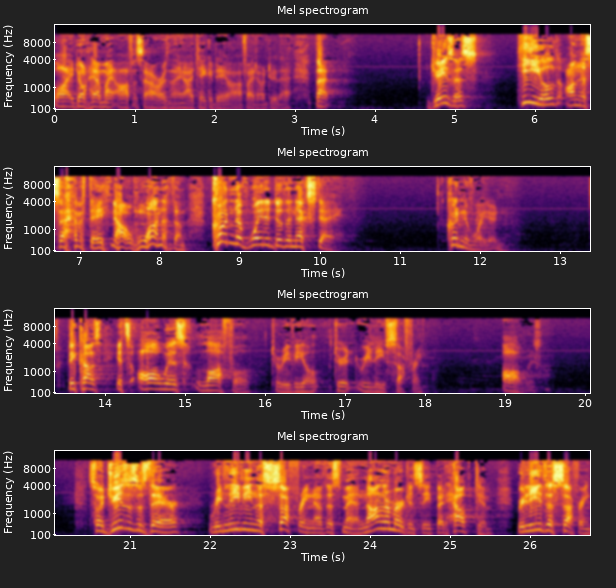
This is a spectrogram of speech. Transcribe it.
well, I don't have my office hours and I take a day off. I don't do that. But Jesus healed on the Sabbath day. Not one of them couldn't have waited till the next day. Couldn't have waited. Because it's always lawful to reveal to relieve suffering. Always. So Jesus is there relieving the suffering of this man. Not an emergency, but helped him relieve the suffering.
